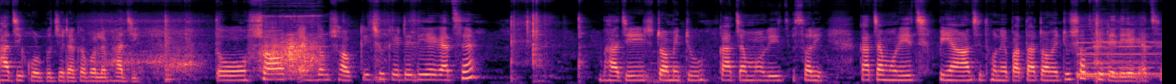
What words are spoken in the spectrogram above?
ভাজি করব যেটাকে বলে ভাজি। তো সব, একদম সব কিছু কেটে দিয়ে গেছে। ভাজি, টমেটো, কাঁচামরিচ সরি কাঁচামরিচ, পেঁয়াজ, ধনে পাতা, টমেটো সব কেটে দিয়ে গেছে।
